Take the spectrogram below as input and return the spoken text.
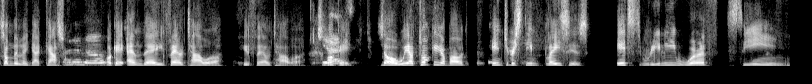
something like that I castle. don't know. Okay, and the Eiffel Tower, Eiffel Tower. Yes. Okay, so we are talking about interesting places. It's really worth seeing.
